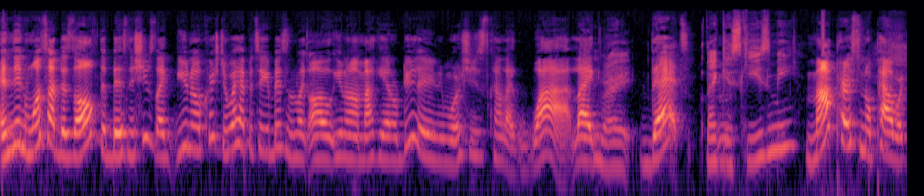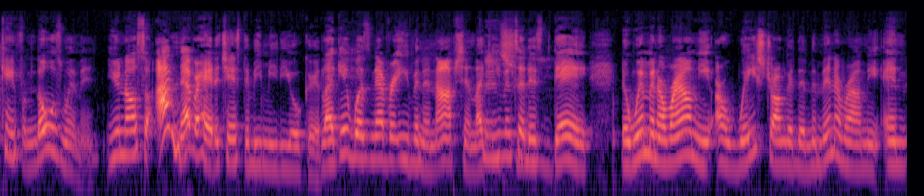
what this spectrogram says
And then once I dissolved the business, she was like, you know, Christian, what happened to your business? I'm like, oh, you know, I'm Maki, I don't do that anymore. She's just kind of like, why? Like, Right. that's Like, excuse me? my personal power came from those women, you know. So I never had a chance to be mediocre. Like it was never even an option. Like That's even true. to this day, the women around me are way stronger than the men around me, and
